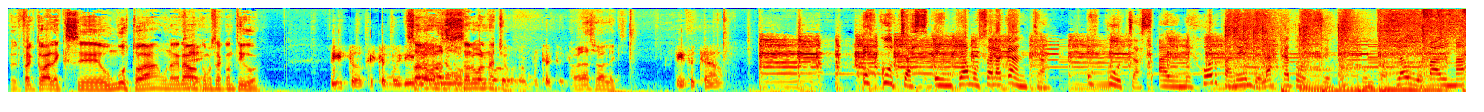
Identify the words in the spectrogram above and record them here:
Perfecto, Alex. Eh, un gusto, ¿ah? Un agrado Sí. conversar contigo. Listo, que estén muy bien. Saludos, saludos al Nacho. Muchachos. Abrazo, Alex. Listo, chao. Escuchas Entramos a la cancha. Escuchas al mejor panel de las 14, junto a Claudio Palma,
